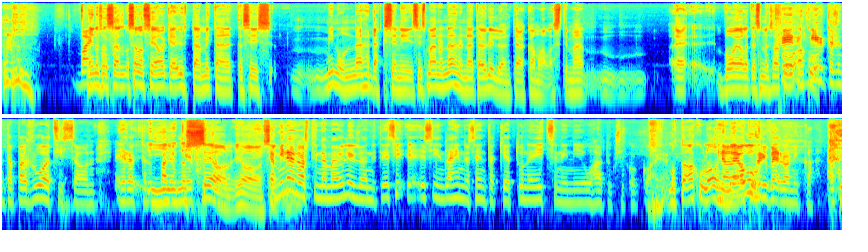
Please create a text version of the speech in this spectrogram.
en osaa sanoa siihen oikein yhtään mitään, että siis minun nähdäkseni, siis mä en ole nähnyt näitä ylilyöntejä kamalasti. Mä voi olla, että esimerkiksi Aku... Fredrik Aku Virtasen tapa Ruotsissa on herättänyt paljon no se keskustelua. on, joo, Ja se- minä nostin nämä ylilyönnit esi- esiin lähinnä sen takia, että tunnen itseni niin uhatuksi koko ajan. mutta Aku Minä Louhimie, olen Aku, uhri Veronika. Aku,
